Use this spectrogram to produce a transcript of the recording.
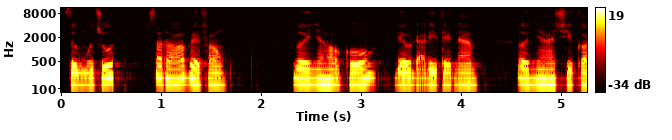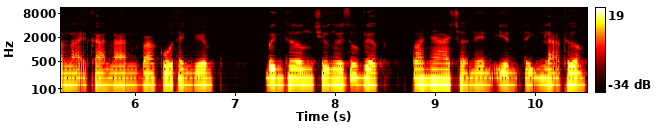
dừng một chút, sau đó về phòng. Người nhà họ Cố đều đã đi Tây Nam, ở nhà chỉ còn lại Khả Lan và Cố Thành Viêm. Bình thường trừ người giúp việc, tòa nhà trở nên yên tĩnh lạ thường.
